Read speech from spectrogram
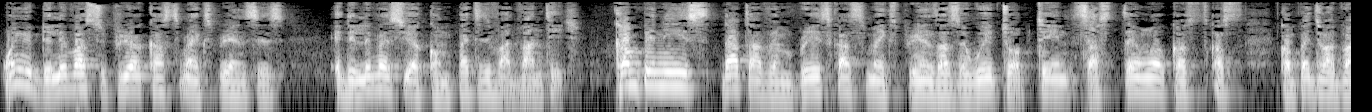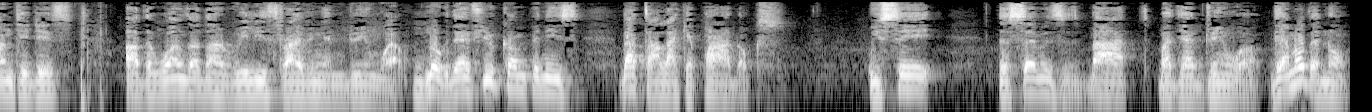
when you deliver superior customer experiences, it delivers you a competitive advantage. Companies that have embraced customer experience as a way to obtain sustainable cost, cost, competitive advantages are the ones that are really thriving and doing well. Hmm. Look, there are a few companies that are like a paradox. We say the service is bad, but they are doing well. They are not the norm.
